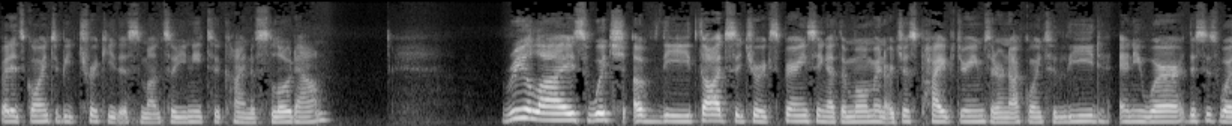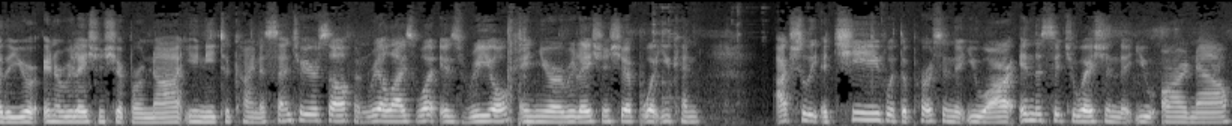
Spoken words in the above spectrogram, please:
But it's going to be tricky this month, so you need to kind of slow down realize which of the thoughts that you're experiencing at the moment are just pipe dreams that are not going to lead anywhere. This is whether you're in a relationship or not. You need to kind of center yourself and realize what is real in your relationship, what you can actually achieve with the person that you are in the situation that you are now.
